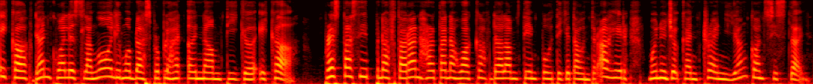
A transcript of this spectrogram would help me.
ekar dan Kuala Selangor 15.63 ekar. Prestasi pendaftaran hartanah wakaf dalam tempoh tiga tahun terakhir menunjukkan trend yang konsisten.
